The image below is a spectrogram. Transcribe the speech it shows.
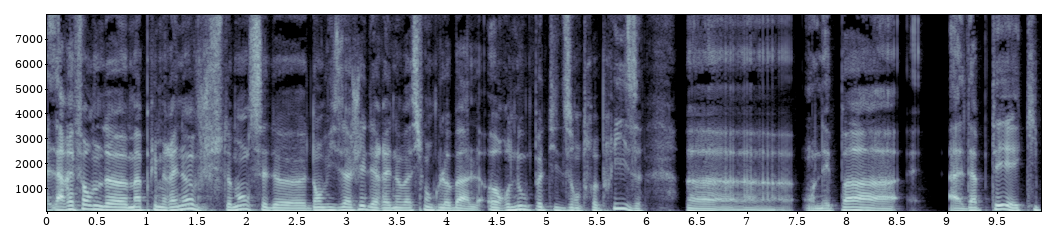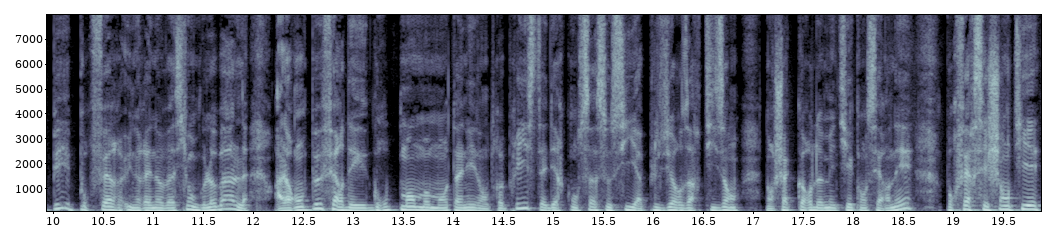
La réforme de ma prime rénov, justement, c'est d'envisager des rénovations globales. Or, nous, petites entreprises, euh, on n'est pas adapté, équipé pour faire une rénovation globale. Alors on peut faire des groupements momentanés d'entreprises, c'est-à-dire qu'on s'associe à plusieurs artisans dans chaque corps de métier concerné pour faire ces chantiers.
